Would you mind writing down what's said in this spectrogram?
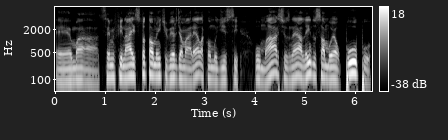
é uma semifinais totalmente verde e amarela, como disse o Márcio, né, além do Samuel Pupo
